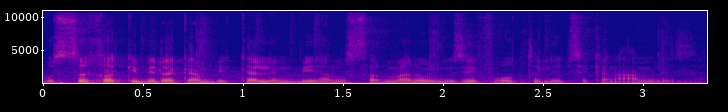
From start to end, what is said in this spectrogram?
والثقة الكبيرة كان بيتكلم بيها مستر مانويل جوزيه في أوضة اللبس كان عامل إزاي؟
